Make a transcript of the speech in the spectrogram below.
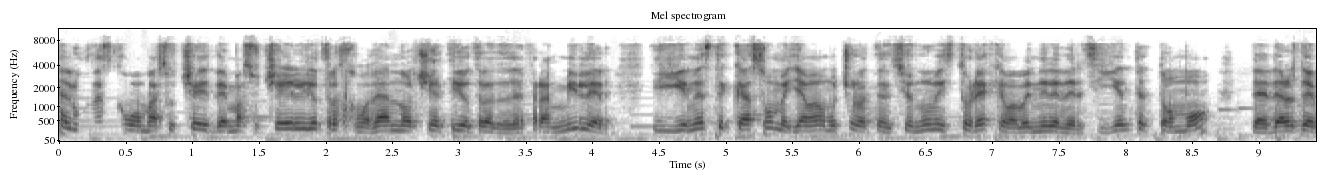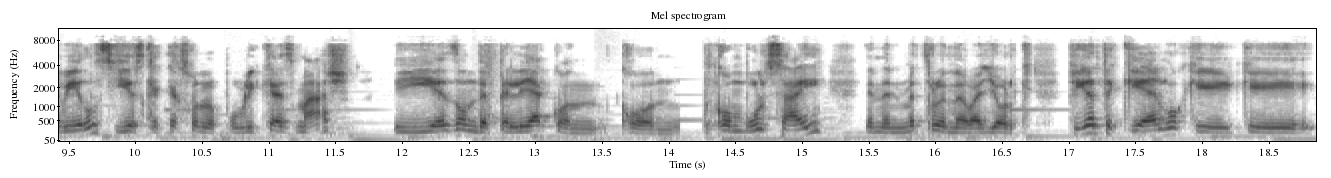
Algunas como Masuchelli, de Masuchelli, otras como de Anochetti y otras de Frank Miller. Y en este caso me llama mucho la atención una historia que va a venir en el siguiente tomo de Daredevil, si es que acaso lo publica Smash y es donde pelea con, con, con Bullseye en el metro de Nueva York. Fíjate que algo que, que,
